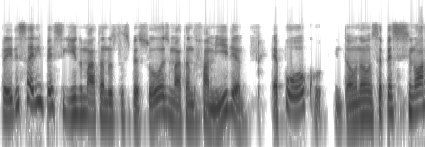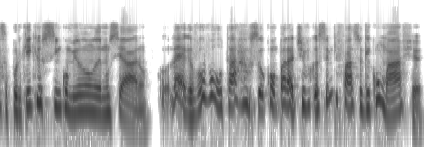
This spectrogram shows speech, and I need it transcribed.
Para eles saírem perseguindo, matando outras pessoas, matando família, é pouco. Então não, você pensa assim, nossa, por que, que os 5 mil não denunciaram? Colega, vou voltar ao seu comparativo que eu sempre faço aqui com máfia.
